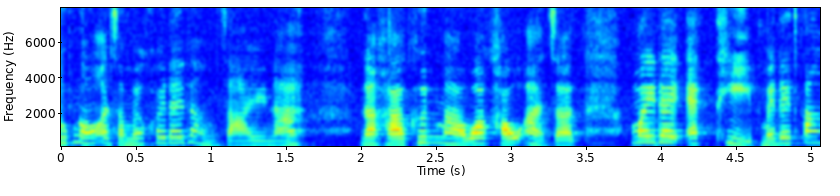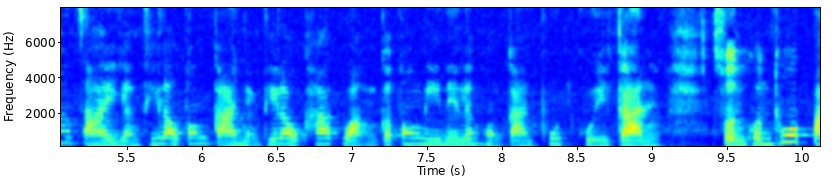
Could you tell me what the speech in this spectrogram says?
ลูกน้องอาจจะไม่ค่อยได้ดั่งใจนะ นะคะ ขึ้นมาว่าเขาอาจจะไม่ได้แอคทีฟไม่ได้ตั้งใจอย่างที่เราต้องการอย่างที่เราคาดหวังก็ต้องมีในเรื่องของการพูดคุยกัน ส่วนคนทั่วไป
